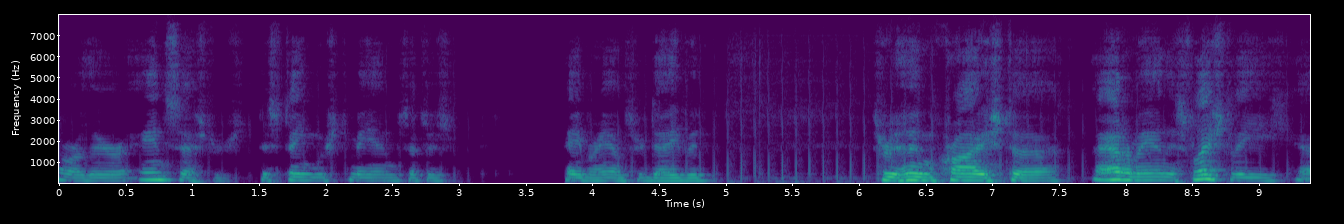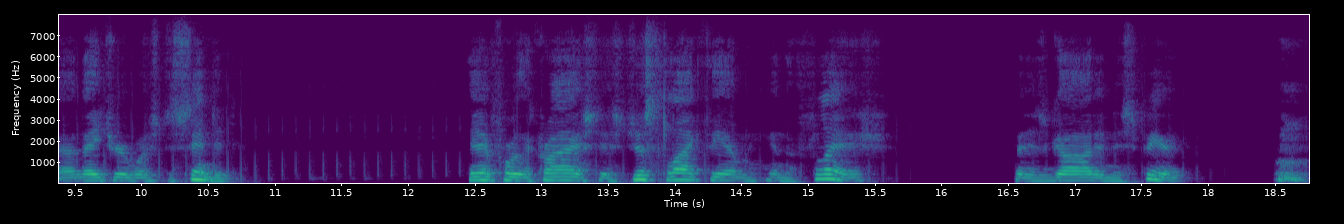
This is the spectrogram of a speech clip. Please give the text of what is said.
are their ancestors, distinguished men such as Abraham through David, through whom Christ, uh, Adam and his fleshly uh, nature was descended. Therefore, the Christ is just like them in the flesh, but is God in the spirit. the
